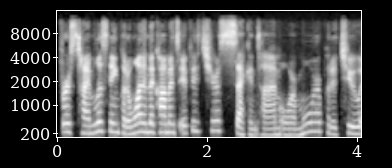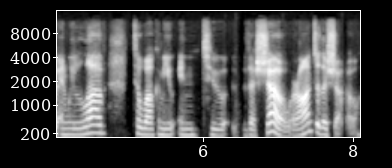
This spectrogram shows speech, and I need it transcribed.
first time listening, put a one in the comments. If it's your second time or more, put a two. And we love to welcome you into the show or onto the show.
